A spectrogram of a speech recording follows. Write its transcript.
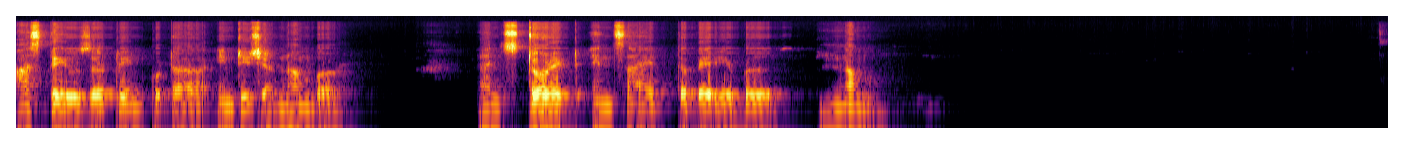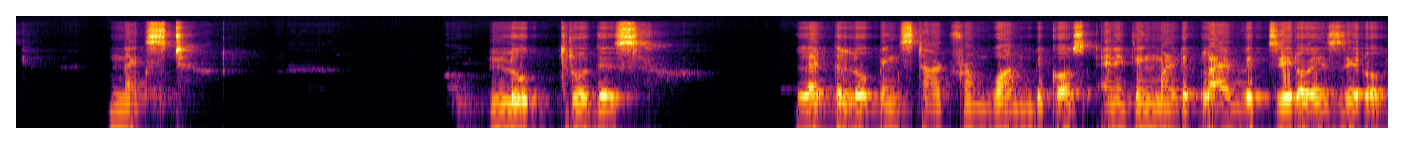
ask the user to input a integer number and store it inside the variable num. Next, loop through this. Let the looping start from 1 because anything multiplied with 0 is 0.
